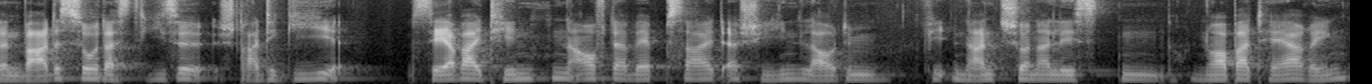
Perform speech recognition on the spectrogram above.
dann war das so, dass diese Strategie sehr weit hinten auf der Website erschien, laut dem Finanzjournalisten Norbert Hering.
